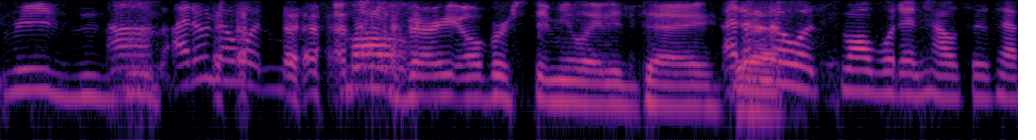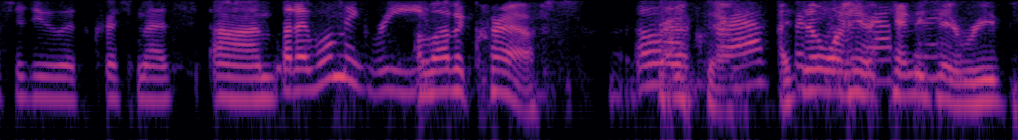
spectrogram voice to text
Wreaths. Um, I don't know what I've had a small very overstimulated day. I don't Yeah. know what small wooden houses have to do with Christmas, um, but I will make wreaths. A lot of crafts. oh, crafting. crafts. I don't want to hear Kenny say wreaths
